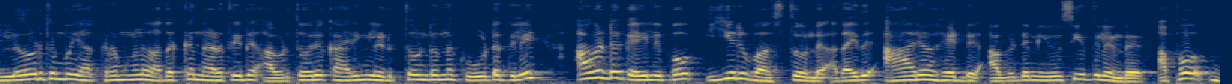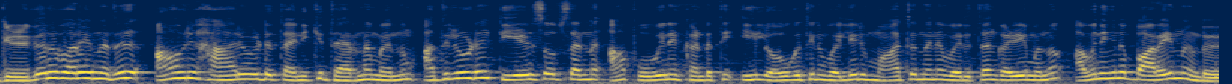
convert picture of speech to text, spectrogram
എല്ലായിടത്തും പോയി അക്രമങ്ങളും അതൊക്കെ നടത്തിയിട്ട് അവിടുത്തെ ഓരോ കാര്യങ്ങൾ എടുത്തുകൊണ്ടുവന്ന കൂട്ടത്തിൽ അവരുടെ കയ്യിൽ ഇപ്പോൾ ഈ ഒരു വസ്തു ഉണ്ട് അതായത് ആരോ ഹെഡ് അവരുടെ മ്യൂസിയത്തിലുണ്ട്. അപ്പോ ഗ്രിഗർ പറയുന്നത് ആ ഒരു ഹാരോ ഹെഡ് തനിക്ക് തരണമെന്നും അതിലൂടെ ടിയേഴ്സ് ഓഫ് സൺ ആ പൂവിനെ കണ്ടെത്തി ഈ ലോകത്തിന് വലിയൊരു മാറ്റം തന്നെ വരുത്താൻ കഴിയുമെന്നും അവനിങ്ങനെ പറയുന്നുണ്ട്.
